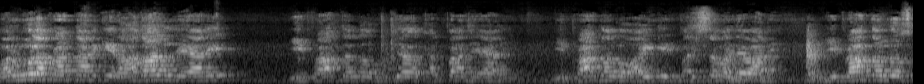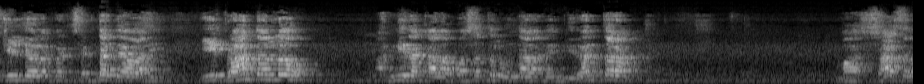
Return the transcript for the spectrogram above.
మరుమూల ప్రాంతానికి రహదారులు చేయాలి ఈ ప్రాంతంలో ఉద్యోగ కల్పన చేయాలి ఈ ప్రాంతంలో ఐటీ పరిశ్రమ తేవాలి ఈ ప్రాంతంలో స్కిల్ డెవలప్మెంట్ సెంటర్ తేవాలి ఈ ప్రాంతంలో అన్ని రకాల వసతులు ఉండాలని నిరంతరం మా శాసన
